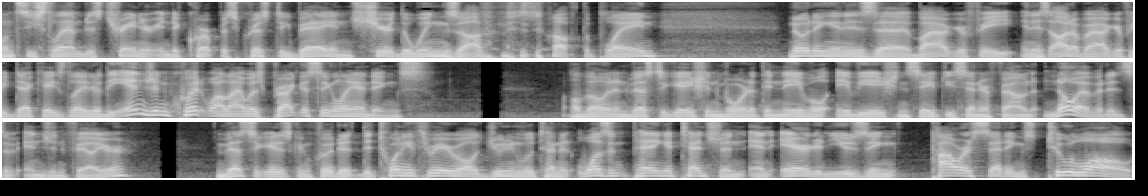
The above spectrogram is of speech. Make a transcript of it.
Once he slammed his trainer into Corpus Christi Bay and sheared the wings off off the plane, noting in his uh, biography, in his autobiography decades later, the engine quit while I was practicing landings. Although an investigation board at the Naval Aviation Safety Center found no evidence of engine failure, investigators concluded the 23 year old junior lieutenant wasn't paying attention and erred in using power settings too low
